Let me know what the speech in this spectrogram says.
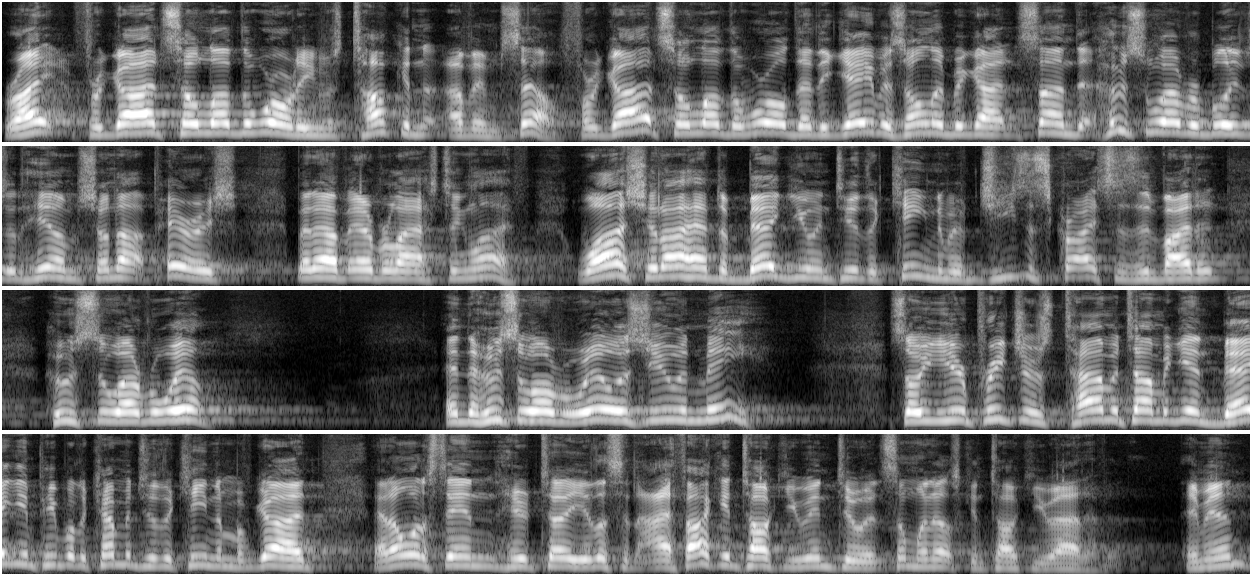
right? For God so loved the world. He was talking of himself. For God so loved the world that he gave his only begotten Son, that whosoever believes in him shall not perish, but have everlasting life. Why should I have to beg you into the kingdom if Jesus Christ has invited whosoever will? And the whosoever will is you and me. So you hear preachers time and time again begging people to come into the kingdom of God. And I want to stand here and tell you listen, if I can talk you into it, someone else can talk you out of it. Amen?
